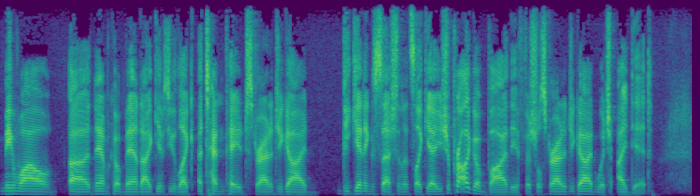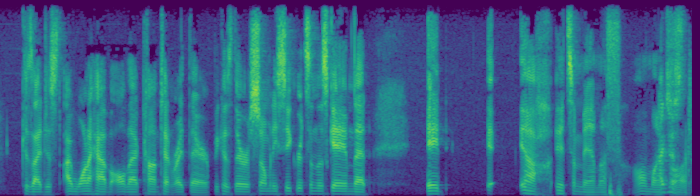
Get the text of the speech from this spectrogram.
Meanwhile, uh, Namco Bandai gives you like a 10-page strategy guide beginning session that's like, yeah, you should probably go buy the official strategy guide, which I did. Because I just I want to have all that content right there because there are so many secrets in this game that it, it ugh, it's a mammoth. Oh my I just- god.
